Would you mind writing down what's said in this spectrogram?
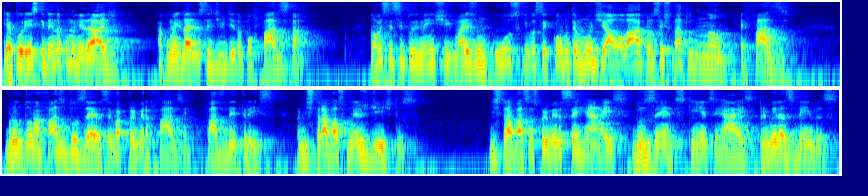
E é por isso que dentro da comunidade, a comunidade vai ser dividida por fases, tá? Não vai ser simplesmente mais um curso que você compra, tem um monte de aula lá para você estudar tudo. Não, é fase. Bruno, estou na fase do zero. Você vai para a primeira fase, fase D3, para destravar os primeiros dígitos. Destravar seus primeiros 100 reais, 200, 500 reais, primeiras vendas.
